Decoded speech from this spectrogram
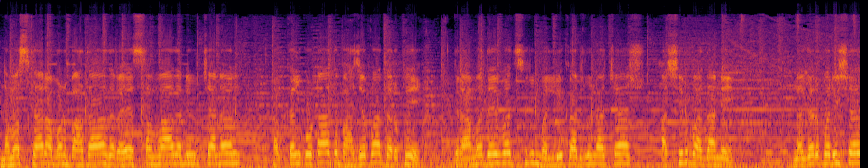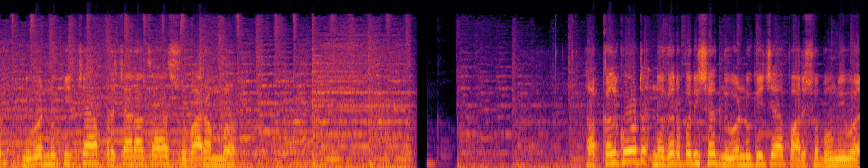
नमस्कार आपण पाहतात रयत संवाद न्यूज चॅनल. अक्कलकोटात भाजपातर्फे ग्रामदैवत श्री मल्लिकार्जुनाच्या आशीर्वादाने नगरपरिषद निवडणुकीच्या प्रचाराचा शुभारंभ. अक्कलकोट नगरपरिषद निवडणुकीच्या पार्श्वभूमीवर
